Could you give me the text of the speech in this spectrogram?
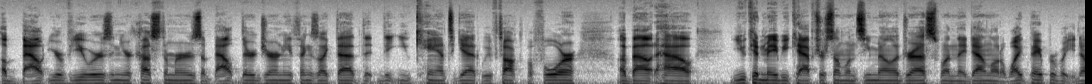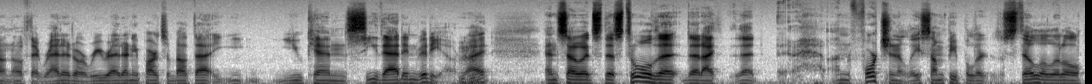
about your viewers and your customers, about their journey, things like that, that, that you can't get. We've talked before about how you can maybe capture someone's email address when they download a white paper, but you don't know if they read it or reread any parts about that. You, you can see that in video, right? And so it's this tool that, that I that uh, unfortunately some people are still a little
